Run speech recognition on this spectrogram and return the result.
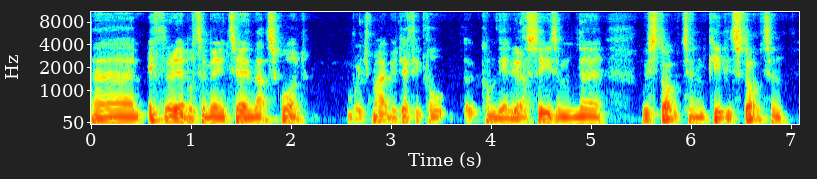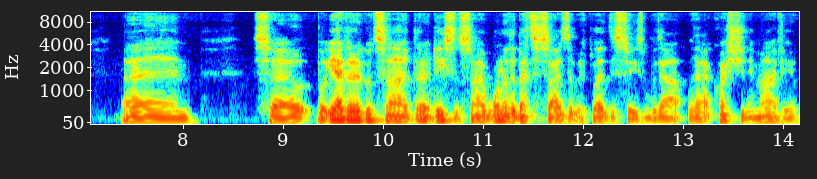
um, if they're able to maintain that squad, which might be difficult come the end Yeah. of the season uh, with Stockton keeping Stockton. Um, so, but yeah, they're a good side. They're a decent side. One of the better sides that we've played this season, without without question, in my view.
